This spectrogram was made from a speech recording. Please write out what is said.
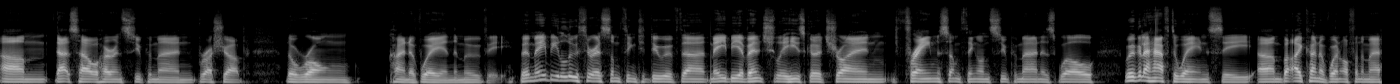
Um, that's how her and Superman brush up the wrong kind of way in the movie. But maybe Luthor has something to do with that. Maybe eventually he's going to try and frame something on Superman as well. We're going to have to wait and see. Um, but I kind of went off on a ma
